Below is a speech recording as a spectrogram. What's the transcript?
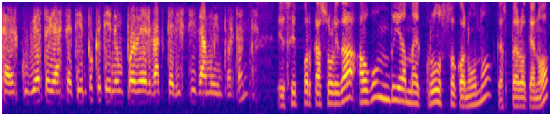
se ha descubierto ya hace tiempo que tiene un poder bactericida muy importante. Y si por casualidad algún día me cruzo con uno, que espero que no,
